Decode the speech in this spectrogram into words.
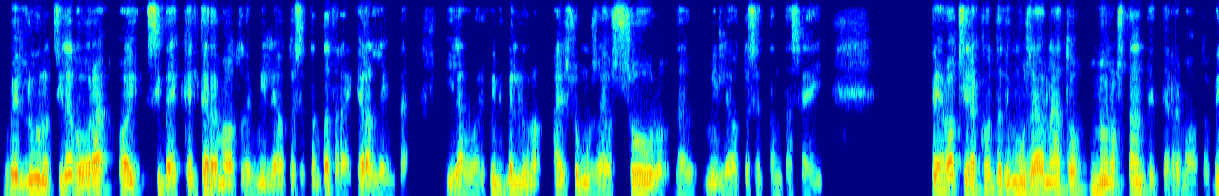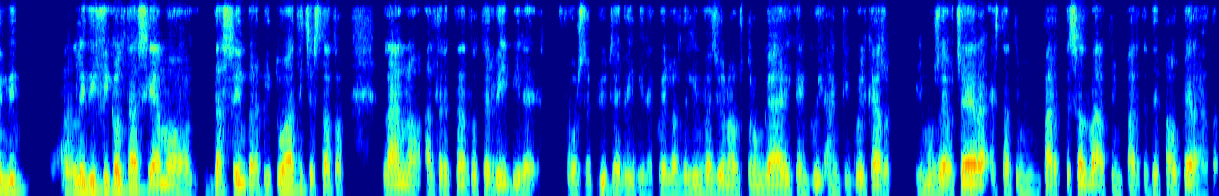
Belluno ci lavora, poi si becca il terremoto del 1873 che rallenta i lavori. Quindi Belluno ha il suo museo solo dal 1876. Però ci racconta di un museo nato nonostante il terremoto, quindi alle difficoltà siamo da sempre abituati, c'è stato l'anno altrettanto terribile, forse più terribile, quello dell'invasione austro-ungarica, in cui anche in quel caso il museo c'era, è stato in parte salvato, in parte depauperato,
